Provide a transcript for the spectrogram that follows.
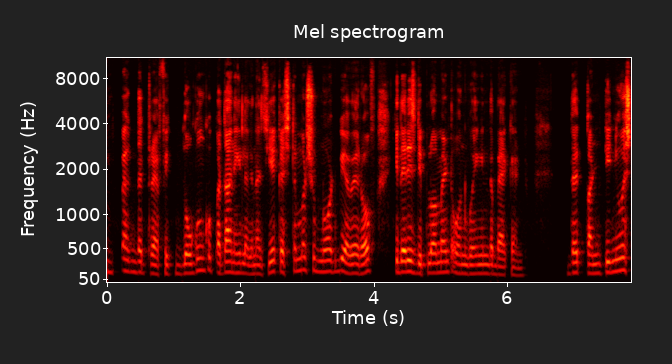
impact the traffic लोगों को पता नहीं लगना चाहिए customer should not be aware of कि there is deployment ongoing in the back end the continuous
